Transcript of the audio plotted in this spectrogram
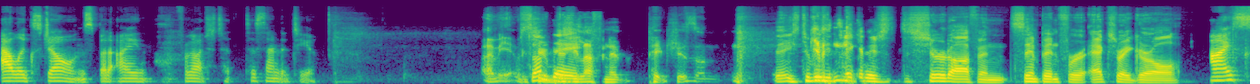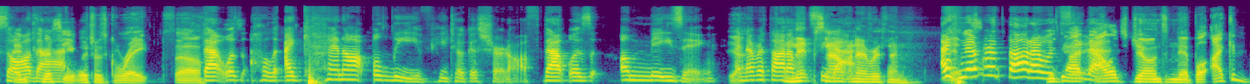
Alex Jones, but I forgot to, to send it to you. I mean, Too busy someday laughing at pictures on. he's too busy taking his shirt off and simping for X-Ray Girl I saw and Chrissy, that. which was great. So That was I cannot believe he took his shirt off. That was amazing. Yeah. I never thought I would Nips see out that. and everything. I Yes. never thought I would see got that. Alex Jones nipple. I could.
